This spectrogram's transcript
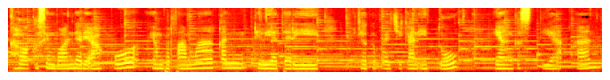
Kalau kesimpulan dari aku, yang pertama kan dilihat dari tiga kebajikan itu, yang kesetiaan,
